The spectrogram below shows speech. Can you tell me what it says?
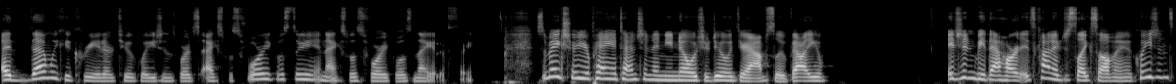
And then we could create our two equations where it's x plus 4 equals 3 and x plus 4 equals negative 3. So make sure you're paying attention and you know what you're doing with your absolute value it shouldn't be that hard. It's kind of just like solving equations,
